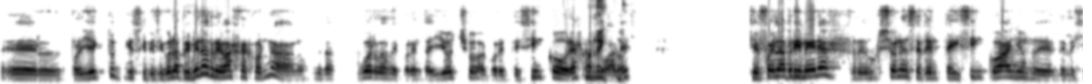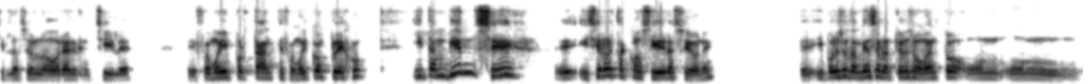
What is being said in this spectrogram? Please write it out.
el proyecto que significó la primera rebaja de jornada, no sé si te acuerdas, de 48 a 45 horas actuales, que fue la primera reducción en 75 años de, legislación laboral en Chile. Eh, fue muy importante, fue muy complejo, y también se eh, hicieron estas consideraciones eh, y por eso también se planteó en ese momento un,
